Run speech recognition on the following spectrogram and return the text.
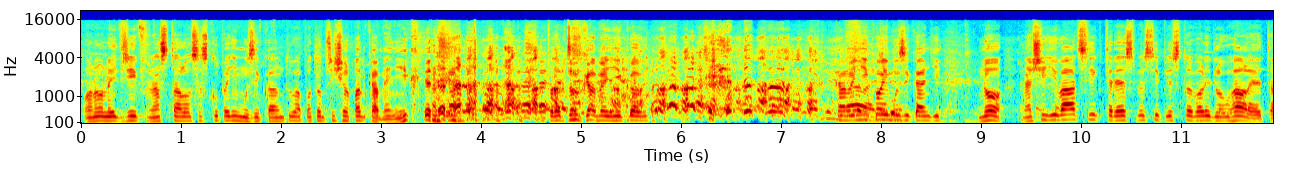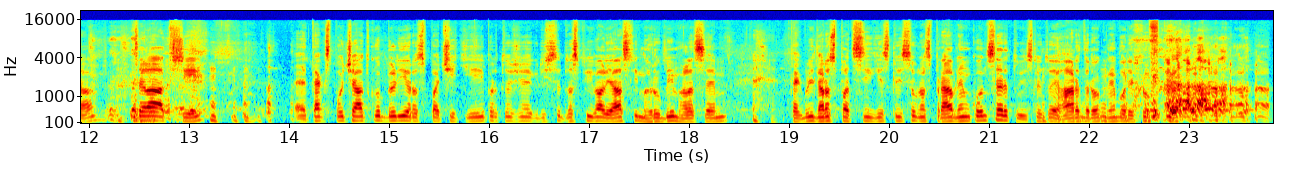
Ono nejdřív nastalo se skupení muzikantů a potom přišel pan Kameník. Proto kameníkovi. Kameníkoví muzikanti. No, naši diváci, které jsme si pěstovali dlouhá léta, celá tři, eh, tak zpočátku byli rozpačití, protože když jsem zaspíval já svým hrubým hlasem, tak byli na rozpacích, jestli jsou na správném koncertu, jestli to je hard rock nebo dechovka.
